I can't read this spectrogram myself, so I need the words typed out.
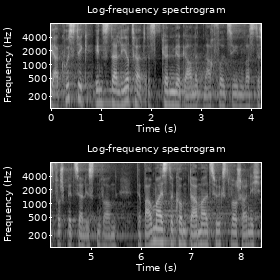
die Akustik installiert hat, das können wir gar nicht nachvollziehen, was das für Spezialisten waren. Der Baumeister kommt damals höchstwahrscheinlich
